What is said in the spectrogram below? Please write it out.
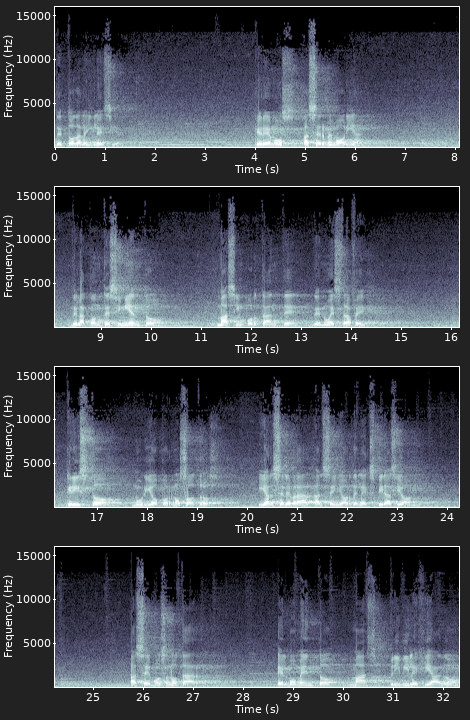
de toda la iglesia. Queremos hacer memoria del acontecimiento más importante de nuestra fe Cristo murió por nosotros y al celebrar al Señor de la expiración, hacemos notar el momento más privilegiado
